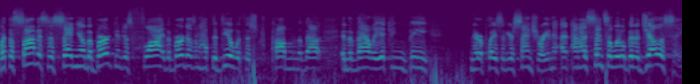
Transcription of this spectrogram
but the psalmist is saying, you know, the bird can just fly. The bird doesn't have to deal with this problem in the, val- in the valley. It can be near a place of your sanctuary. And, and, and I sense a little bit of jealousy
